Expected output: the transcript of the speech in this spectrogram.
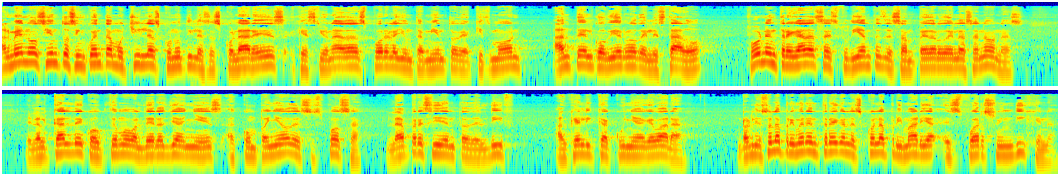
Al menos 150 mochilas con útiles escolares gestionadas por el Ayuntamiento de Aquismón ante el gobierno del estado fueron entregadas a estudiantes de San Pedro de las Anonas. El alcalde Cuauhtémoc Valderas Yáñez, acompañado de su esposa, la presidenta del DIF, Angélica Cuña Guevara, realizó la primera entrega en la escuela primaria Esfuerzo Indígena.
